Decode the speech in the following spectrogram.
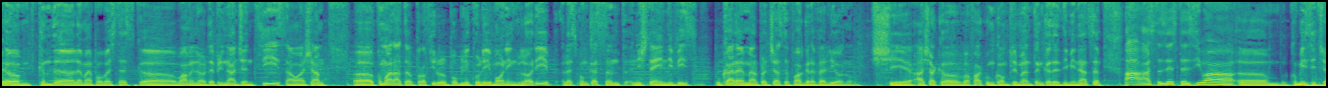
Uh, Când uh, le mai povestesc uh, Oamenilor de prin agenții Sau așa uh, Cum arată profilul publicului Morning Glory Le spun că sunt niște indivizi Cu care mi-ar plăcea să fac revelionul. Și așa că vă fac un compliment Încă de dimineață. A, astăzi este ziua, uh, cum îi zice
